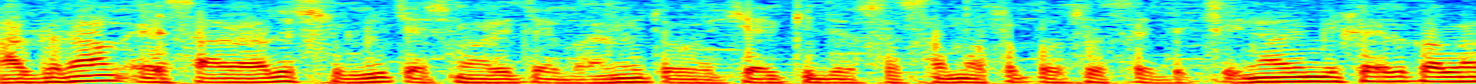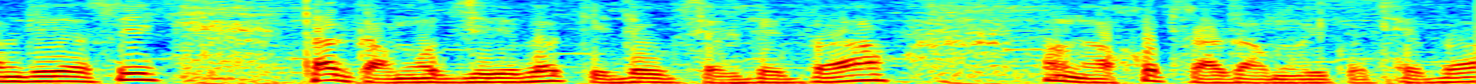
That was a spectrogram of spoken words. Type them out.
მაგრამ ეს არ არის სრული ჭეშმარიტება იმიტომ რომ ჯერ კიდევ სასამართლო პროცესები წინარე მიხეილ კალანდიასი და გამოძიება კიდევ გრძელდება და ნახოთ რა გამოიკვეთება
